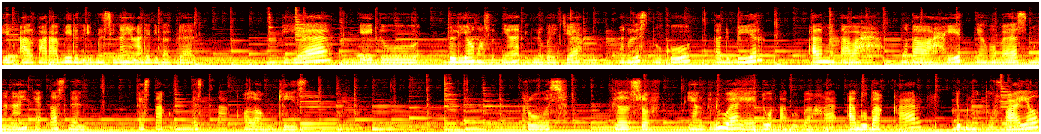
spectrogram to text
Al-Farabi dan Ibnu Sina yang ada di Baghdad. Dia yaitu beliau maksudnya Ibnu Bajah menulis buku Tadbir Al-Mutawah Mutawahid yang membahas mengenai etos dan estakologis. Terus filsuf yang kedua yaitu Abu Bakar Abu Bakar Ibnu Tufail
